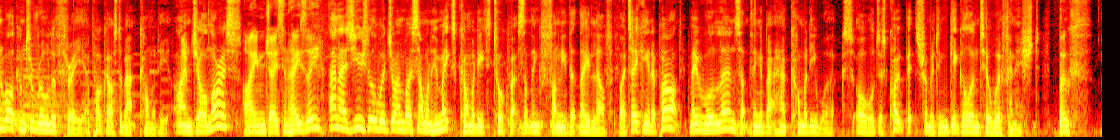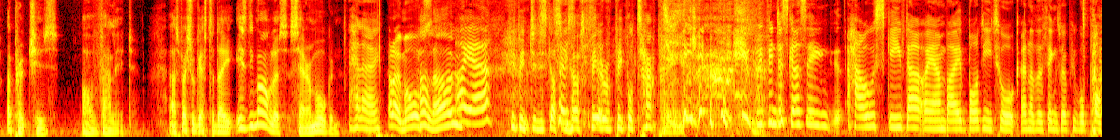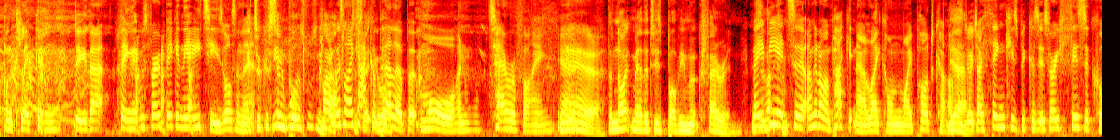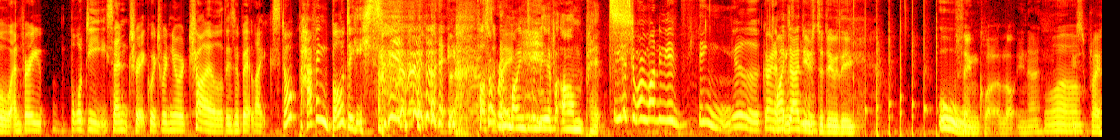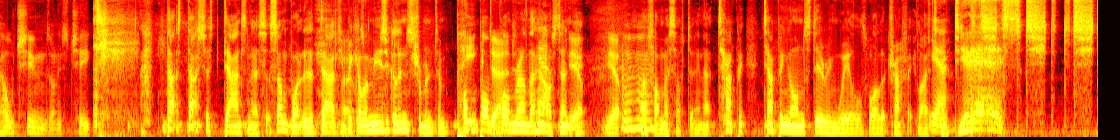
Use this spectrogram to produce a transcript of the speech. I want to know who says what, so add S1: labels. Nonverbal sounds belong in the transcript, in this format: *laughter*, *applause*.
S1: And welcome to Rule of Three, a podcast about comedy. I'm Joel Morris.
S2: I'm Jason Hazeley.
S1: And as usual, we're joined by someone who makes comedy to talk about something funny that they love. By taking it apart, maybe we'll learn something about how comedy works, or we'll just quote bits from it and giggle until we're finished. Both approaches are valid. Our special guest today is the marvellous Sarah Morgan.
S3: Hello.
S2: Hello, Morgs.
S1: Hello.
S3: Hiya.
S1: She's been discussing
S3: So-
S1: her fear
S3: so-
S1: of people tapping. *laughs*
S3: We've been discussing how skeeved out I am by body talk and other things where people pop and click and do that thing. It was very big in the 80s, wasn't it?
S1: It took a simple
S2: was, wasn't it?
S1: clap
S3: It was like
S1: to
S3: a
S1: set you off.
S3: cappella, but more and terrifying. Yeah.
S2: Yeah.
S1: The nightmare that is Bobby McFerrin. Is
S3: Maybe
S1: that
S3: it's. A, I'm going to unpack it now, like on my podcast,
S1: Yeah.
S3: which I think is because it's very physical and very body centric. Which, when you're a child, is a bit like stop having bodies. *laughs*
S1: Stop
S3: Possibly.
S1: reminding me of armpits.
S3: Yeah, stop reminding me of the thing. Ugh, growing up
S2: My
S3: things.
S2: dad used to do the
S1: Ooh.
S2: thing quite a lot, you know.
S3: Wow.
S2: He used to play whole tunes on his cheek. *laughs*
S1: That's that's just dadness. At some point, as a dad, you become a musical instrument and pom pom pom around the
S3: Yeah.
S1: house, don't
S2: Yep,
S1: you?
S2: yep.
S3: Mm-hmm.
S1: I find myself doing that, tapping tapping on steering wheels while at traffic lights.
S3: Yeah.
S1: going *laughs*
S2: Yes.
